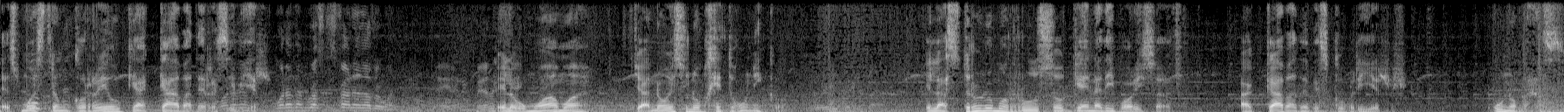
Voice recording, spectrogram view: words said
Les muestra un correo que acaba de recibir. El Oumuamua ya no es un objeto único. El astrónomo ruso Gennady Borisov acaba de descubrir uno más.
